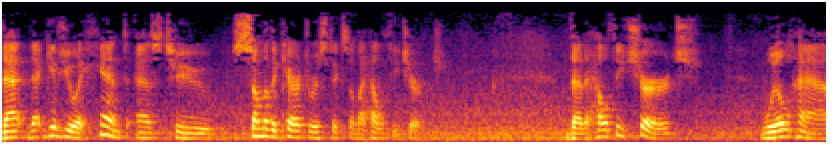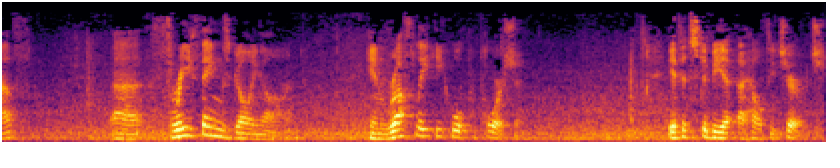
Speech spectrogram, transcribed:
that, that gives you a hint as to some of the characteristics of a healthy church. that a healthy church will have uh, three things going on in roughly equal proportion if it's to be a, a healthy church.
